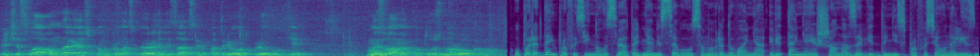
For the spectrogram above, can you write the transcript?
В'ячеславом Мережком, громадською організацією Патріот Прилуки. Ми з вами потужно робимо. У переддень професійного свята Дня місцевого самоврядування вітання і шана за відданість, професіоналізм,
